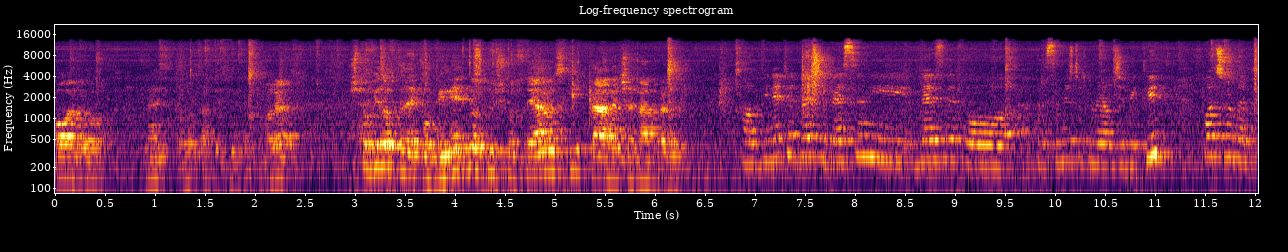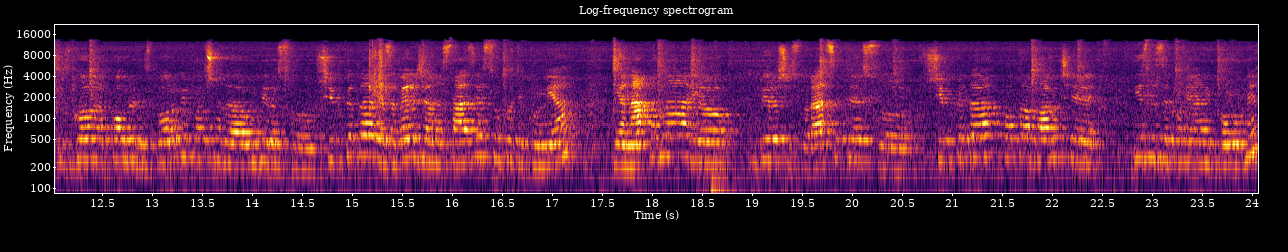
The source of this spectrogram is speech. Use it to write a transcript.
ова да го несете во записните. Што видовте дека обвинетиот Душко Стојановски таа вечер направи? Па обвинетиот беше бесен и влезе во представништвото на ЛГБТ, почна да изговара погреди зборови, почна да удира со шипката, ја забележа Анастазија, се упати кон неа, ја нападна, ја удираше со рацете, со шипката, потоа Благоче излезе по неа да помогне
